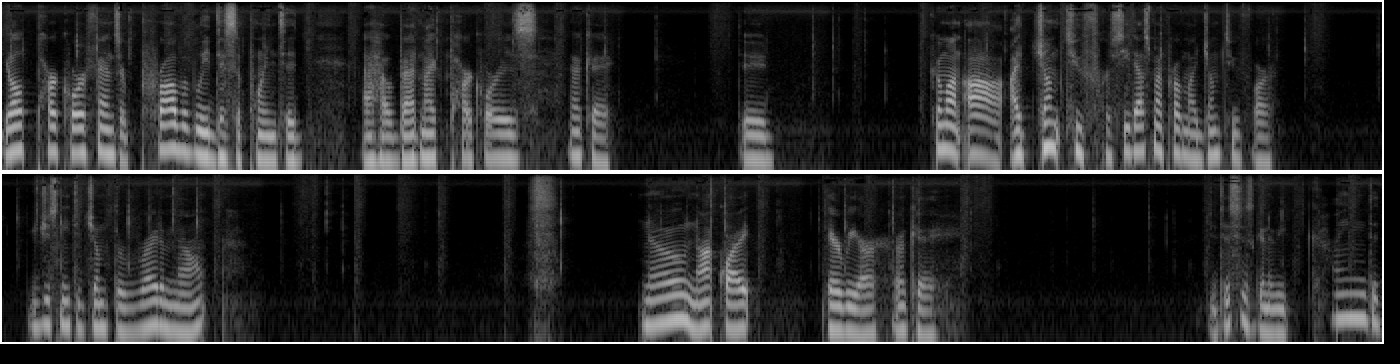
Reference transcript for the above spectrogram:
Y'all parkour fans are probably disappointed at how bad my parkour is. Okay. Dude. Come on. Ah, I jumped too far. See, that's my problem. I jumped too far. You just need to jump the right amount. No, not quite. There we are. Okay. Dude, this is gonna be kinda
